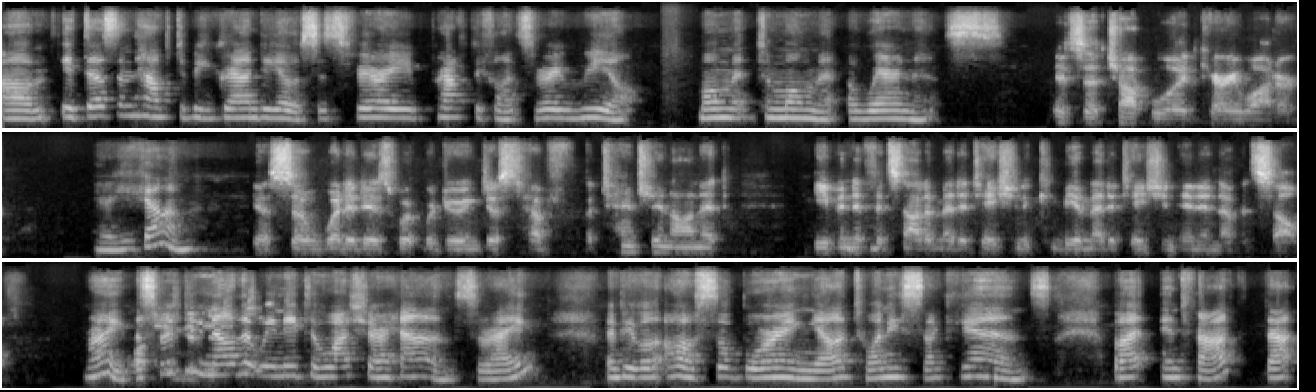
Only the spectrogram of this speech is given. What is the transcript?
um, it doesn't have to be grandiose. It's very practical. It's very real, moment to moment awareness. It's a chop wood, carry water. There you go. Yes. So what it is, what we're doing, just have attention on it. Even if it's not a meditation, it can be a meditation in and of itself. Right, especially now that we need to wash our hands, right? And people, oh, so boring, yeah, 20 seconds. But in fact, that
